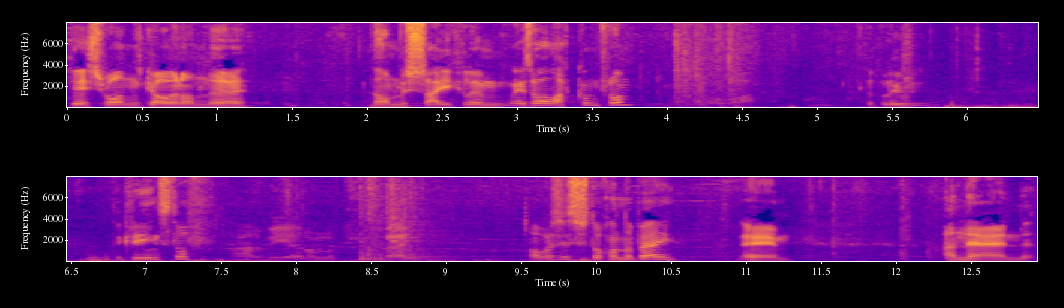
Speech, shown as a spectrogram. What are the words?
this one's going on the non-recycling. Where's all that come from? The blue, the green stuff. Out of here on the bay. Oh, was it stuck on the bay? Um, and then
